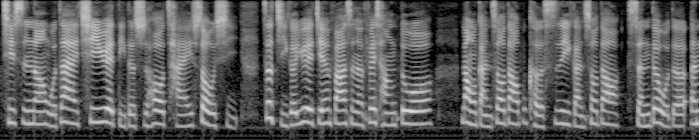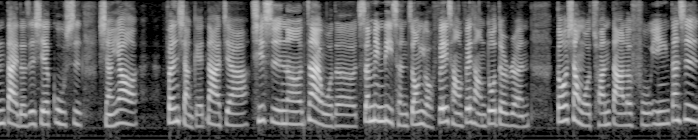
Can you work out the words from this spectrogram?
其实呢，我在七月底的时候才受洗，这几个月间发生了非常多让我感受到不可思议、感受到神对我的恩待的这些故事，想要。分享给大家。其实呢，在我的生命历程中，有非常非常多的人都向我传达了福音。但是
